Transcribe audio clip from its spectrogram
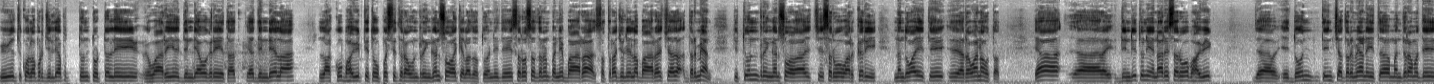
विविध कोल्हापूर जिल्ह्यातून टोटली वारी दिंड्या वगैरे येतात. या दिंड्याला लाखो भाविक तिथं उपस्थित राहून रिंगण सोहळा केला जातो आणि ते सर्वसाधारणपणे बारा सतरा जुलैला बाराच्या दरम्यान तिथून रिंगण सोहळाचे सर्व वारकरी नंदवाळ येथे रवाना होतात. या दिंडीतून येणारे सर्व भाविक दोन तीनच्या दरम्यान इथं मंदिरामध्ये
